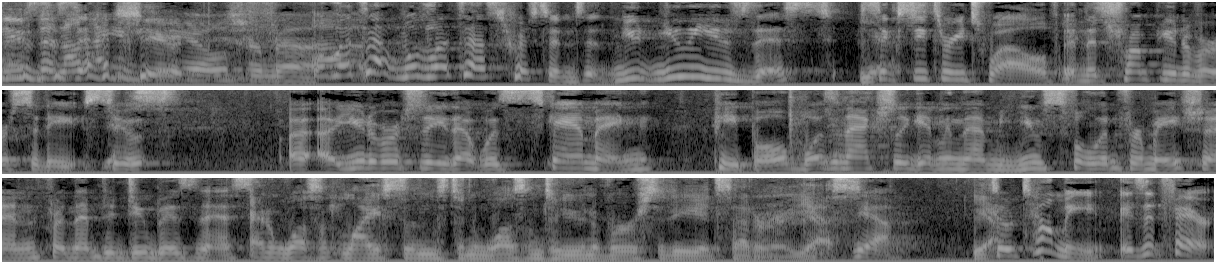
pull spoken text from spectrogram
used the better than I statute. Well, let's, a- well, let's ask Tristan. So You, you use this 6312 in the Trump University suit, Yes. a, a university that was scamming people, wasn't actually giving them useful information for them to do business. and wasn't licensed and wasn't a university, et cetera. Yes. yeah. Yeah. So tell me, is it fair?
